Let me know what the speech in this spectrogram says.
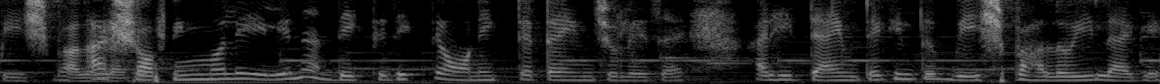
বেশ ভালো আর শপিং মলে এলে না দেখতে দেখতে অনেকটা টাইম চলে যায়। আর এই টাইমটা কিন্তু বেশ ভালোই লাগে।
